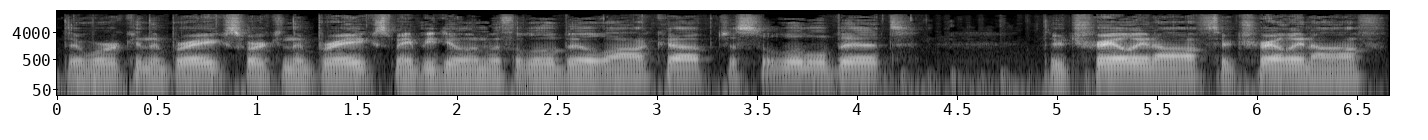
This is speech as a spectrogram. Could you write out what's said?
They're working the brakes, working the brakes, maybe dealing with a little bit of lockup, just a little bit. They're trailing off, they're trailing off,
